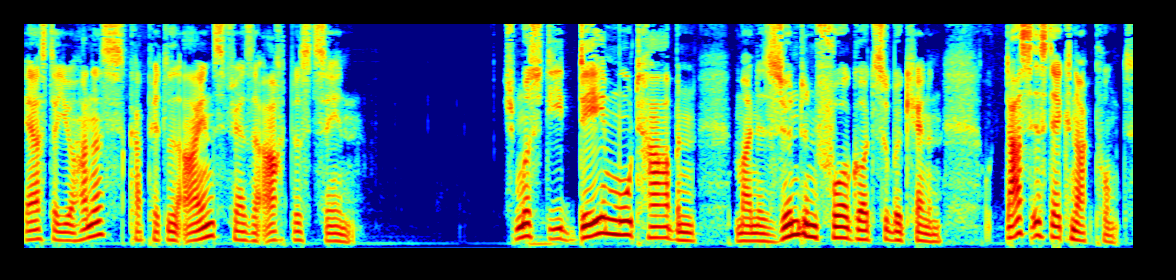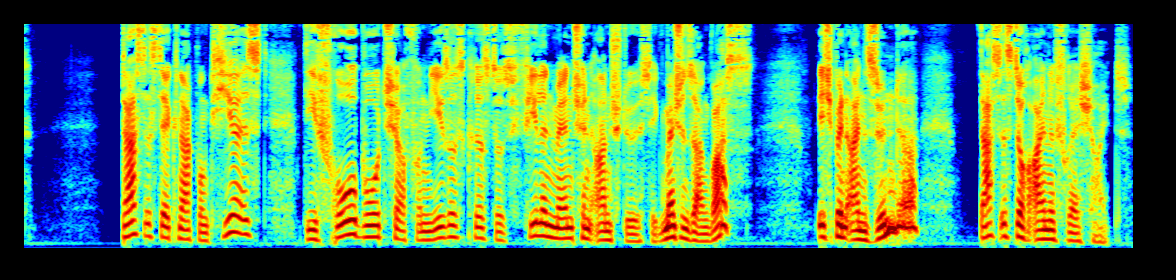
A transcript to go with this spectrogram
1. Johannes Kapitel 1 Verse 8 bis 10. Ich muss die Demut haben, meine Sünden vor Gott zu bekennen. Das ist der Knackpunkt. Das ist der Knackpunkt. Hier ist die frohe Botschaft von Jesus Christus vielen Menschen anstößig. Menschen sagen, was? Ich bin ein Sünder? Das ist doch eine Frechheit.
